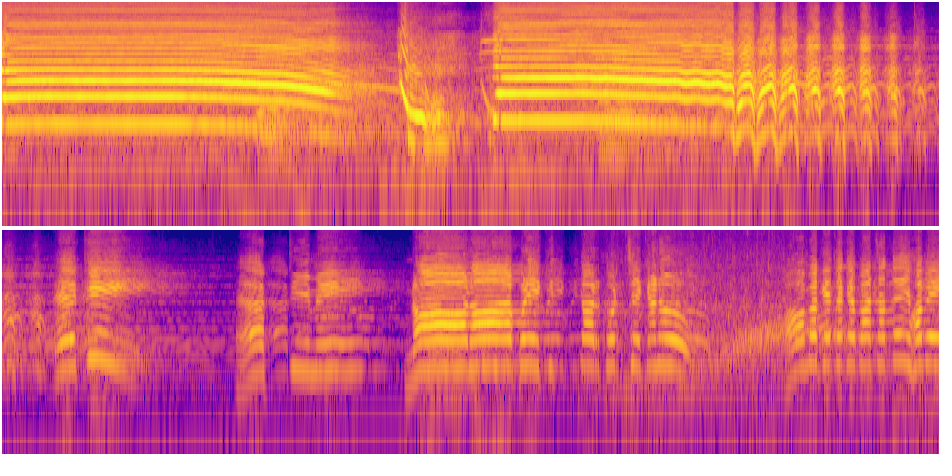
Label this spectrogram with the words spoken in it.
না! একটি মেয়ে না না করে চিৎকার করছে কেন? আমাকে তাকে বাঁচাতেই হবে।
